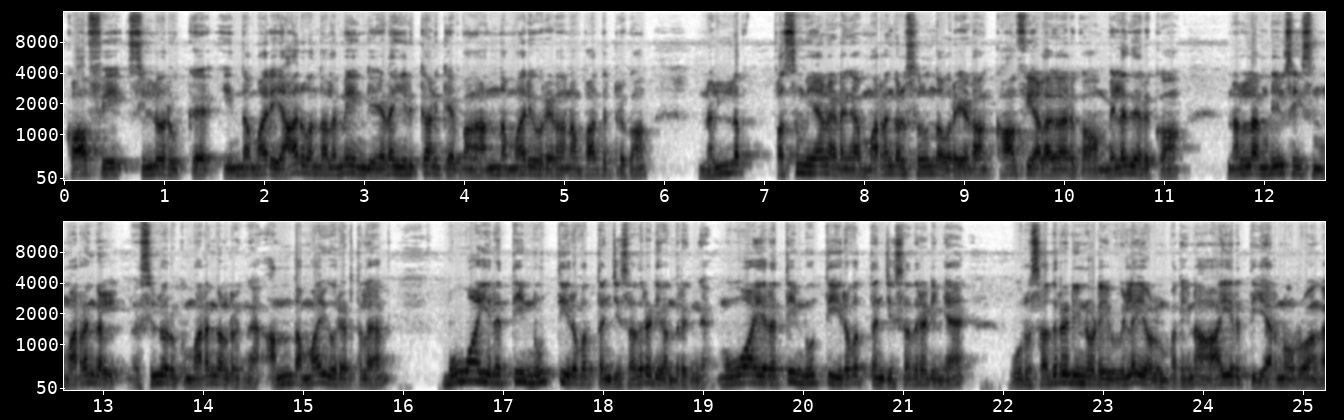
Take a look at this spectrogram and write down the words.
காஃபி சில்வருக்கு இந்த மாதிரி யார் வந்தாலுமே இங்கே இடம் இருக்கான்னு கேட்பாங்க. அந்த மாதிரி ஒரு இடம் நான் பார்த்துட்ருக்கோம். நல்ல பசுமையான இடங்க. மரங்கள் சூழ்ந்த ஒரு இடம். காஃபி அழகாக இருக்கும். மிளகு இருக்கும். நல்ல மிடில் சைஸ் மரங்கள் சில்வருக்கு மரங்கள் இருக்குங்க. அந்த மாதிரி ஒரு இடத்துல மூவாயிரத்தி நூற்றி இருபத்தஞ்சி சதுரடி வந்திருக்குங்க. மூவாயிரத்தி நூற்றி இருபத்தஞ்சி சதுரடிங்க. ஒரு சதுரடியினுடைய விலை எவ்வளோன்னு பார்த்தீங்கன்னா ஆயிரத்தி இரநூறுவாங்க.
